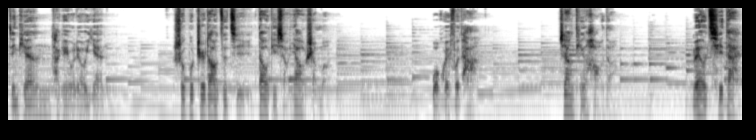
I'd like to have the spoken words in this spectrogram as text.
今天他给我留言，说不知道自己到底想要什么。我回复他：“这样挺好的，没有期待，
